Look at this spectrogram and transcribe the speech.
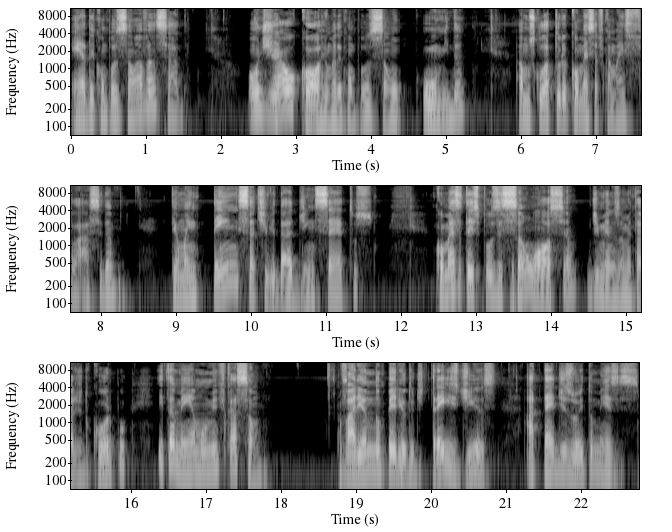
é a decomposição avançada, onde já ocorre uma decomposição úmida, a musculatura começa a ficar mais flácida, tem uma intensa atividade de insetos, começa a ter exposição óssea de menos da metade do corpo e também a mumificação, variando no período de 3 dias até 18 meses.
